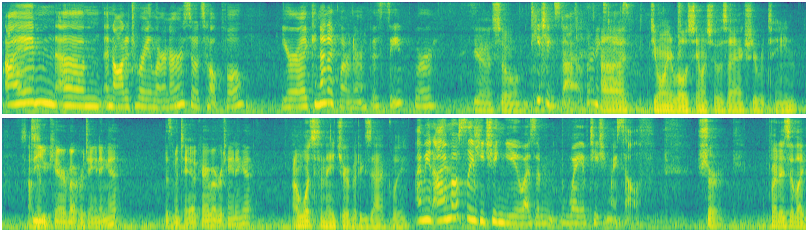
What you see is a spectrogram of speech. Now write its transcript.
I'm um, an auditory learner, so it's helpful. You're a kinetic learner. This see, we're Yeah, so teaching style, learning uh, styles. do you want me to roll to see how much of this I actually retain? So do I'm you care about retaining it does Mateo care about retaining it Uh, what's the nature of it exactly? I mean, I'm mostly teaching you as a way of teaching myself. Sure. But is it like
